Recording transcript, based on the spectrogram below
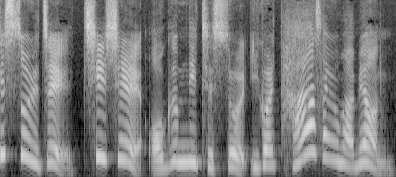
칫솔질, 치실, 어금니 칫솔 이걸 다 사용하면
